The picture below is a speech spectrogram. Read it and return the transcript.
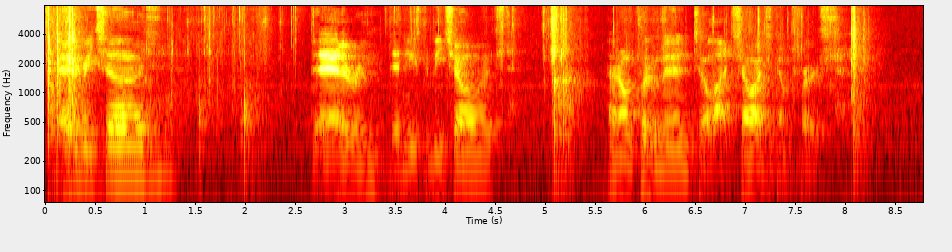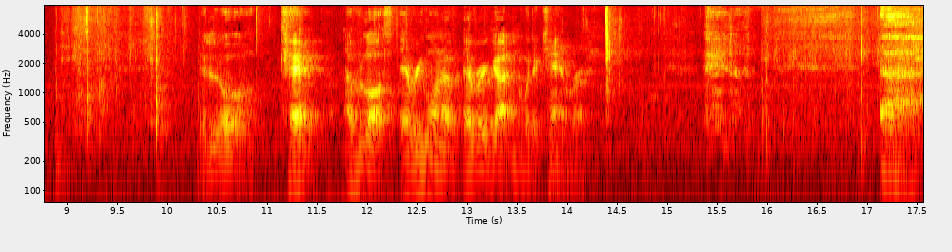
battery charge, battery that needs to be charged. I don't put them in until I charge them first. The little cap, I've lost every one I've ever gotten with a camera.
